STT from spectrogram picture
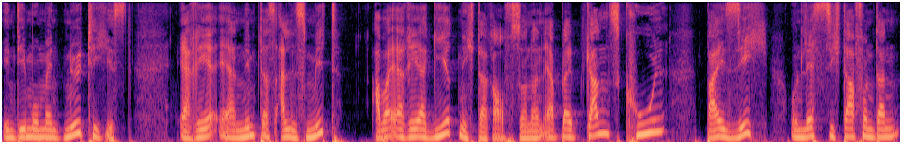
in dem Moment nötig ist. Er, er nimmt das alles mit, aber er reagiert nicht darauf, sondern er bleibt ganz cool bei sich und lässt sich davon dann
